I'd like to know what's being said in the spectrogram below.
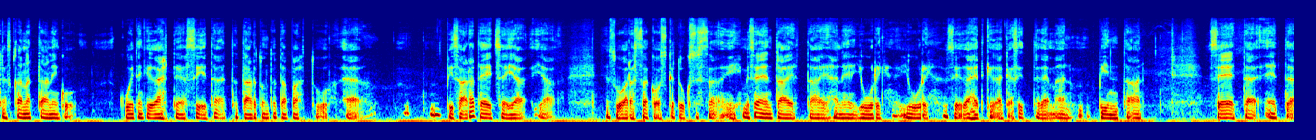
tässä kannattaa niin kuin kuitenkin lähteä siitä, että tartunta tapahtuu pisarateitse ja, ja, ja suorassa kosketuksessa ihmiseen tai, tai hänen juuri, juuri sillä hetkellä käsittelemään pintaan – se, että, että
